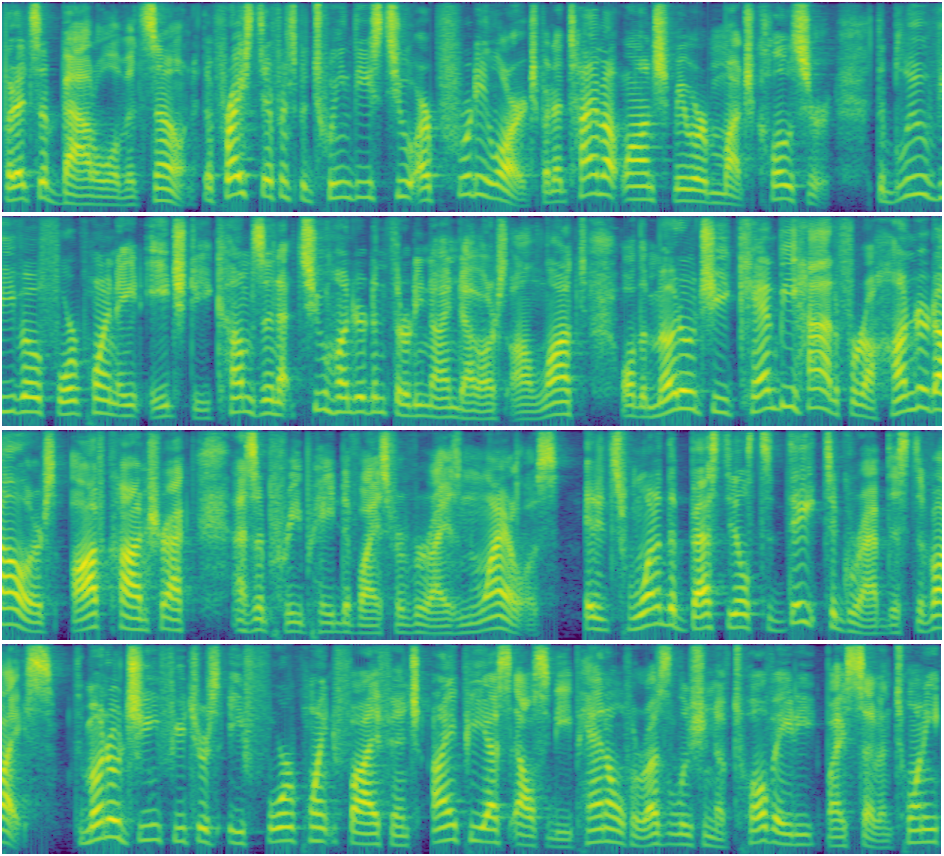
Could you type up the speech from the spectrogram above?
but it's a battle of its own. The price difference between these two are pretty large, but at time at launch they were much closer. The BLU Vivo 4.8 HD comes in at $239 unlocked, while the Moto G can be had for $100 off contract as a prepaid device for Verizon Wireless. It's one of the best deals to date to grab this device. The Moto G features a 4.5 inch IPS LCD panel with a resolution of 1280 by 720,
